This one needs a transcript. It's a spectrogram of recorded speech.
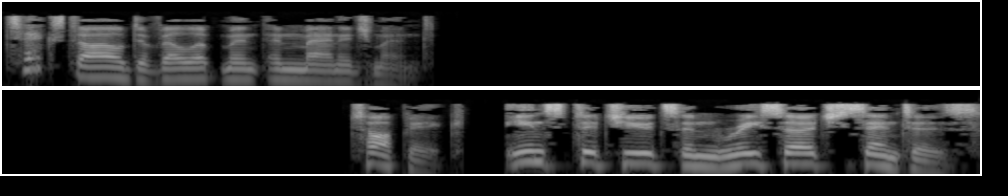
Textile Development and Management Topic. Institutes and research centers.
